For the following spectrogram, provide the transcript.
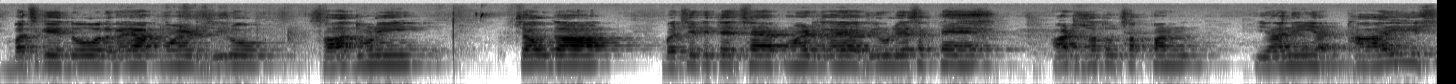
बच गए दो, लगाया पॉइंट ज़ीरो, सात दूनी चौदह, बचे कितने? छः पॉइंट लगाया, ज़ीरो ले सकते हैं। आठ सौ छप्पन, यानी अट्ठाईस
